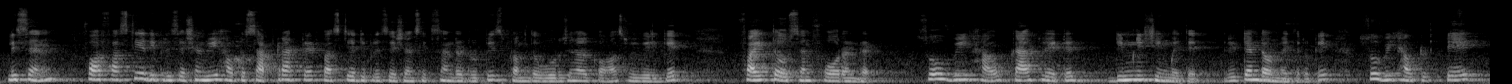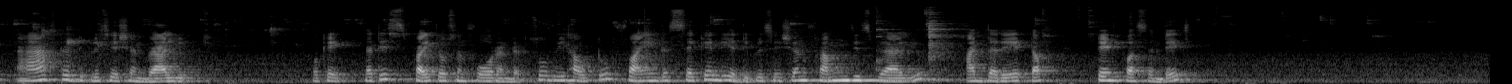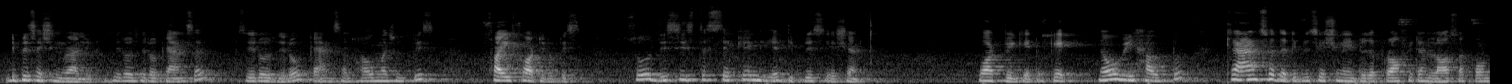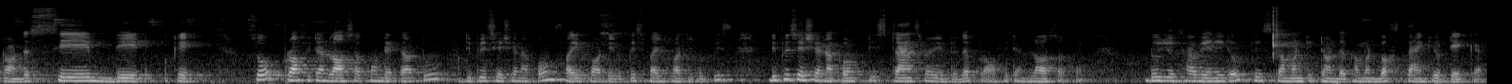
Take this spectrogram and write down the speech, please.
Listen, for first year depreciation we have to subtract first year depreciation 600 rupees from the original cost we will get 5400. So we have calculated diminishing method, written down method okay. So we have to take after depreciation value okay that is 5400 so we have to find the second year depreciation from this value at the rate of 10 percentage depreciation value. 0 0 cancel 0 0 cancel. How much rupees? 540 rupees. So this is the second year depreciation what we get. Okay now we have to transfer the depreciation into the profit and loss account on the same date. Okay so profit and loss account data to depreciation account 540 rupees 540 rupees depreciation account is transferred into the profit and loss account. Do you have any doubt? Please comment it on the comment box. Thank you. Take care.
